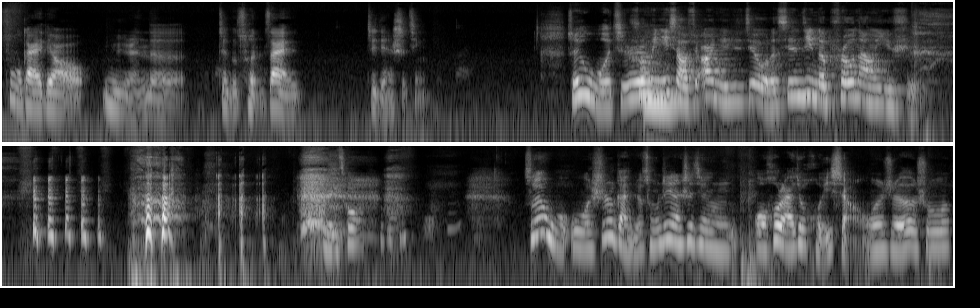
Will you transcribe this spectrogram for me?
覆盖掉女人的这个存在这件事情？所以我其实说明你小学二年级就有了先进的 pronoun 意识。没错。所以我我是感觉从这件事情，我后来就回想，我就觉得说，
